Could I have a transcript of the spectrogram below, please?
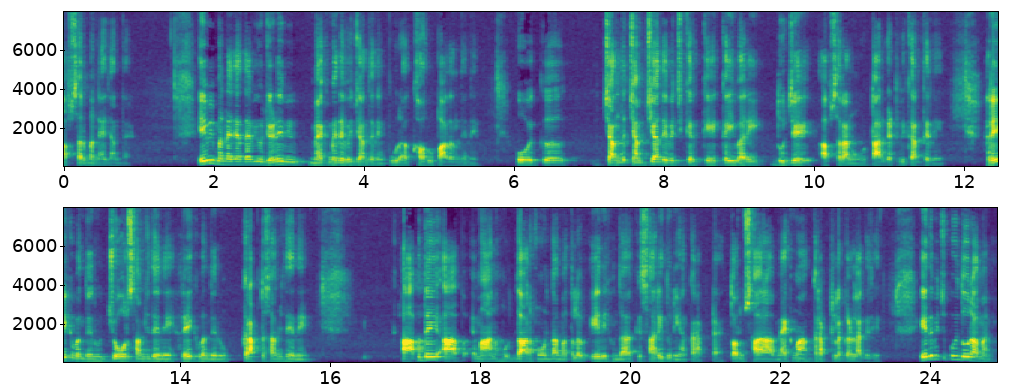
ਅਫਸਰ ਮੰਨਿਆ ਜਾਂਦਾ ਹੈ। ਇਹ ਵੀ ਮੰਨਿਆ ਜਾਂਦਾ ਵੀ ਉਹ ਜਿਹੜੇ ਵੀ ਮਹਿਕਮੇ ਦੇ ਵਿੱਚ ਜਾਂਦੇ ਨੇ, ਪੂਰਾ ਖੌਰੂ ਪਾ ਦਿੰਦੇ ਨੇ। ਉਹ ਇੱਕ ਚੰਦ ਚਮਚਿਆਂ ਦੇ ਵਿੱਚ ਘਿਰ ਕੇ ਕਈ ਵਾਰੀ ਦੂਜੇ ਅਫਸਰਾਂ ਨੂੰ ਟਾਰਗੇਟ ਵੀ ਕਰਦੇ ਨੇ। ਹਰੇਕ ਬੰਦੇ ਨੂੰ ਚੋਰ ਸਮਝਦੇ ਨੇ, ਹਰੇਕ ਬੰਦੇ ਨੂੰ ਕਰਪਟ ਸਮਝਦੇ ਨੇ। ਆਪ ਦੇ ਆਪ ਇਮਾਨਦਾਰ ਹੋਣ ਦਾ ਮਤਲਬ ਇਹ ਨਹੀਂ ਹੁੰਦਾ ਕਿ ਸਾਰੀ ਦੁਨੀਆ ਕਰਪਟ ਹੈ। ਤੁਹਾਨੂੰ ਸਾਰਾ ਮਹਿਕਮਾ ਕਰਪਟ ਲੱਗਣ ਲੱਗ ਜੇ। ਇਹਦੇ ਵਿੱਚ ਕੋਈ ਦੋ ਰਾਮਾ ਨਹੀਂ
